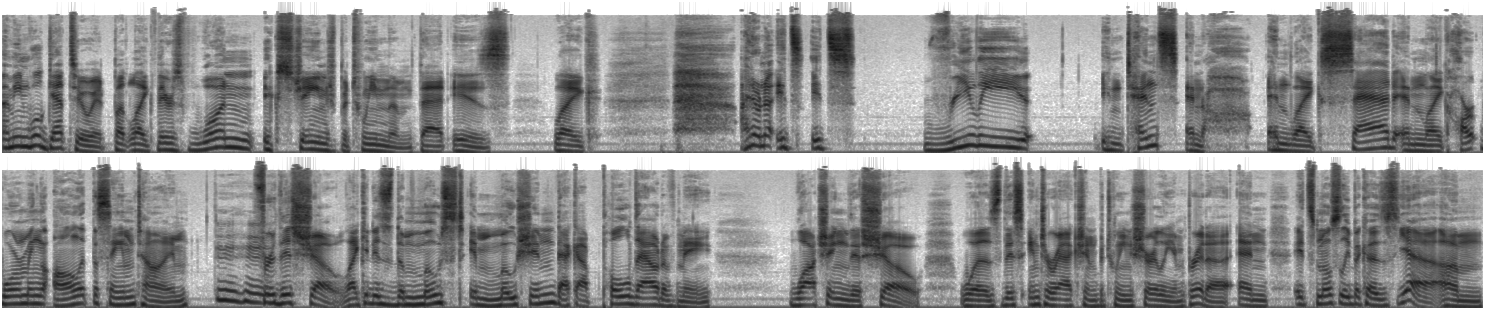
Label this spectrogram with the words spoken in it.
i mean we'll get to it but like there's one exchange between them that is like i don't know it's it's really intense and and like sad and like heartwarming all at the same time for this show. Like it is the most emotion that got pulled out of me watching this show was this interaction between Shirley and Britta, and it's mostly because, yeah, um,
